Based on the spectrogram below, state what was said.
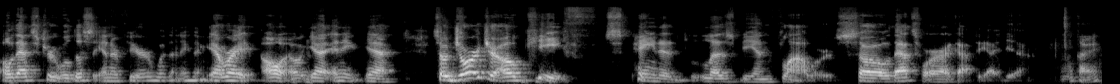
Oh, that's true. Will this interfere with anything? Yeah, right. Oh, oh yeah. Any, yeah. So Georgia O'Keeffe painted lesbian flowers. So that's where I got the idea. Okay.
